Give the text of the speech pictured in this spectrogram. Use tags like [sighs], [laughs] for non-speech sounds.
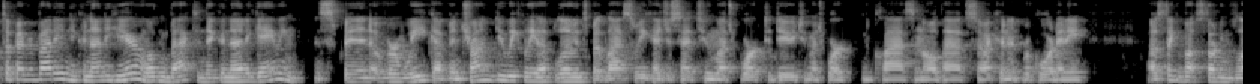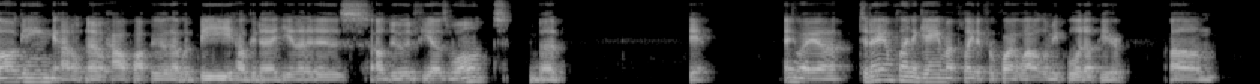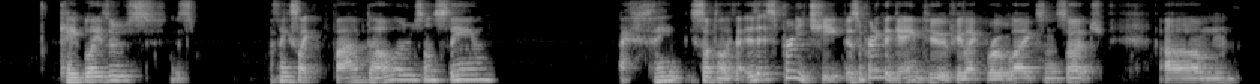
What's up everybody, N1kku90 here, and welcome back to N1kku90 Gaming. It's been over a week. I've been trying to do weekly uploads, but last week I just had too much work to do, too much work in class and all that, so I couldn't record any. I was thinking about starting vlogging. I don't know how popular that would be, how good an idea that it is. I'll do it if you guys want, but yeah. Anyway, uh, today I'm playing a game. I played it for quite a while. Let me pull it up here. Um, CaveBlazers. It's I think it's like five dollars on Steam. I think something like that. It's pretty cheap. It's a pretty good game too if you like roguelikes and such. Um,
